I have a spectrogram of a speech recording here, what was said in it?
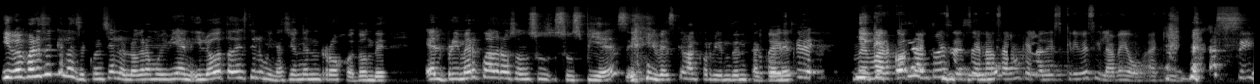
Y me parece que la secuencia lo logra muy bien. Y luego toda esta iluminación en rojo, donde el primer cuadro son sus, sus pies y ves que va corriendo en tacones. me marcó tanto esa escena, Sam, que la describes y la veo aquí. sí,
